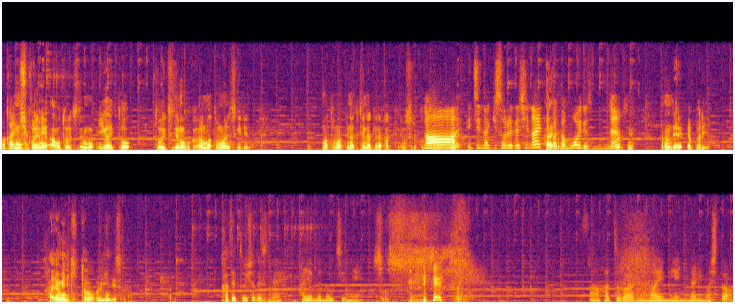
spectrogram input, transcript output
もしこれね、青統一でも、意外と、統一でも他がまとまりすぎて、まとまってなくて泣けなかったりもすることがあるんで、あー、一泣きそれでしないって方も多いですもんね。そうですね。なんで、やっぱり、早めに切った方がいいんですよ。風と一緒ですね。早めのうちに。そうっす。さあ、初が2枚見えになりました。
